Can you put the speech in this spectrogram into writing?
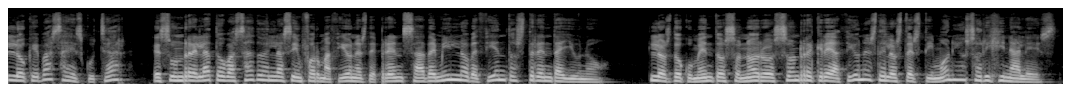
Lo que vas a escuchar es un relato basado en las informaciones de prensa de 1931. Los documentos sonoros son recreaciones de los testimonios originales.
